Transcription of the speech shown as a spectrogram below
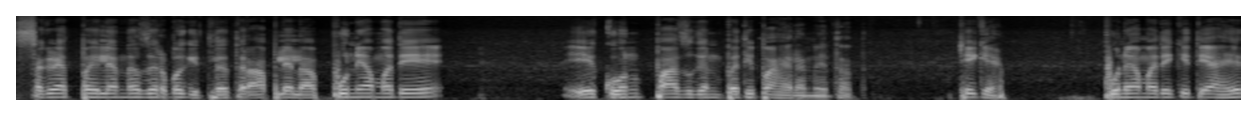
सगळ्यात पहिल्यांदा जर बघितलं तर आपल्याला पुण्यामध्ये एकूण पाच गणपती पाहायला मिळतात. ठीक आहे? पुण्यामध्ये किती आहेत?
